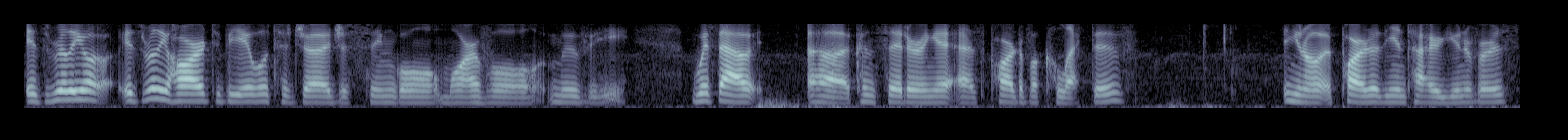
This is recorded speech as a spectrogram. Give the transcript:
it's really it's really hard to be able to judge a single Marvel movie without uh, considering it as part of a collective. You know, a part of the entire universe,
